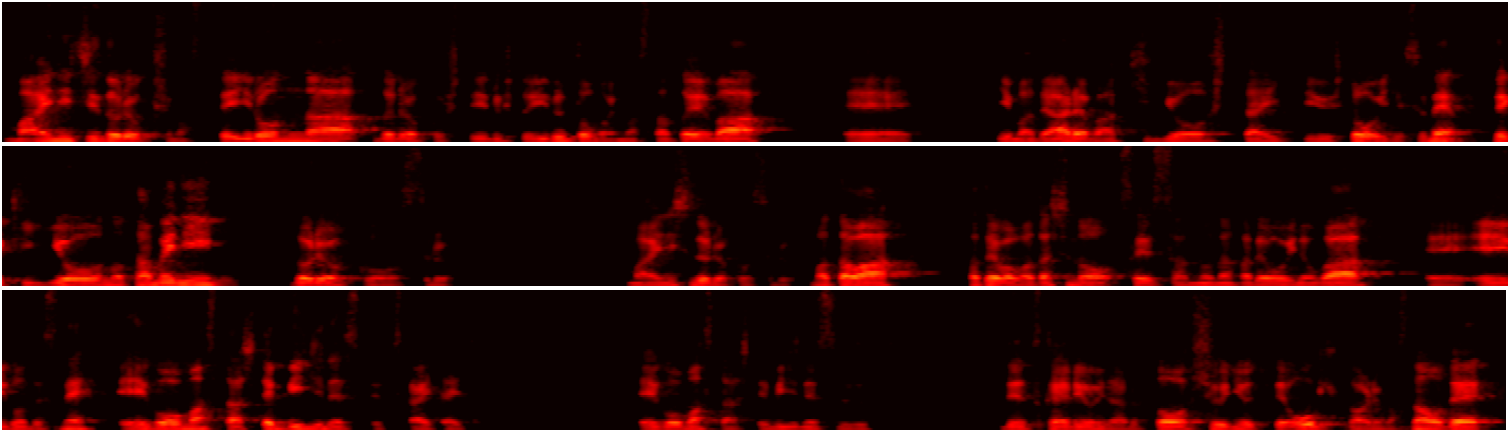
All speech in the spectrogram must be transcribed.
毎日努力します。で、いろんな努力している人いると思います。例えば、えー今であれば起業したいっていう人多いですよね。で、起業のために努力をする。毎日努力をする。または、例えば私の生産の中で多いのが、え英語ですね。英語をマスターしてビジネスで使いたいと。英語をマスターしてビジネスで使えるようになると収入って大きく変わります。なので、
